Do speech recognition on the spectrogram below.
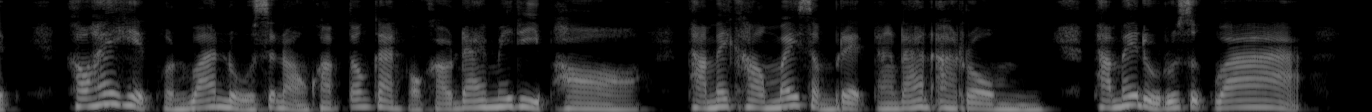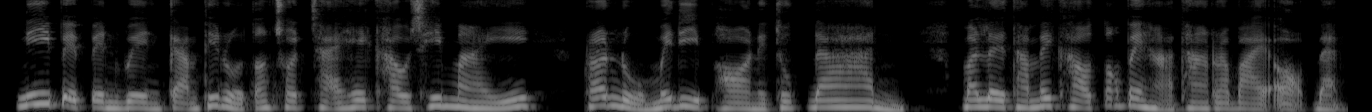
ศ เขาให้เหตุผลว่าหนูสนองความต้องการของเขาได้ไม่ดีพอทำให้เขาไม่สำเร็จทางด้านอารมณ์ทำให้หนูรู้สึกว่า นี่ไปเป็นเวรกรรมที่หนูต้องชดใช้ให้เขาใช่ไหม เพราะหนูไม่ดีพอในทุกด้าน มันเลยทำให้เขาต้องไปหาทางระบายออกแบบ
